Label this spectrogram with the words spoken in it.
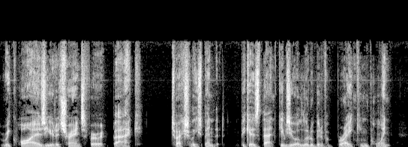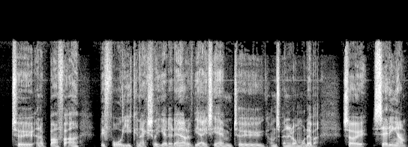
requires you to transfer it back to actually spend it, because that gives you a little bit of a breaking point to and a buffer before you can actually get it out of the ATM to and spend it on whatever. So setting up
